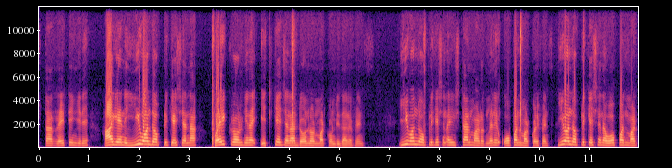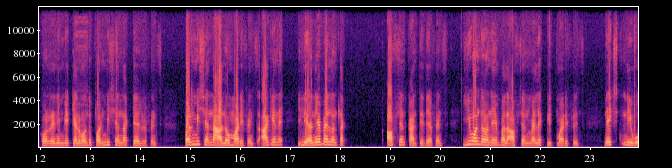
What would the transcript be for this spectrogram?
star rating ಇದೆ. ಹಾಗೆಯೇ ಈ ಒಂದು ಅಪ್ಲಿಕೇಶನ್ನ ಫೈವ್ ಕ್ರೋರ್ಗಿನ ಹೆಚ್ಚಿಗೆ ಜನ ಡೌನ್ಲೋಡ್ ಮಾಡ್ಕೊಂಡಿದ್ದಾರೆ ಫ್ರೆಂಡ್ಸ್. ಈ ಒಂದು ಅಪ್ಲಿಕೇಶನ್ ಇನ್ಸ್ಟಾಲ್ ಮಾಡಿದ್ಮೇಲೆ ಓಪನ್ ಮಾಡ್ಕೊಳ್ಳಿ ಫ್ರೆಂಡ್ಸ್. ಈ ಒಂದು ಅಪ್ಲಿಕೇಶನ್ ಓಪನ್ ಮಾಡ್ಕೊಂಡ್ರೆ ನಿಮಗೆ ಕೆಲವೊಂದು ಪರ್ಮಿಷನ್ನ ಕೇಳಿರಿ ಫ್ರೆಂಡ್ಸ್. ಪರ್ಮಿಷನ್ನ ಅಲೋ ಮಾಡಿ ಫ್ರೆಂಡ್ಸ್. ಹಾಗೆಯೇ ಇಲ್ಲಿ ಅನೇಬಲ್ ಅಂತ ಆಪ್ಷನ್ ಕಾಣ್ತಿದೆ ಫ್ರೆಂಡ್ಸ್. ಈ ಒಂದು ಅನೇಬಲ್ ಆಪ್ಷನ್ ಮೇಲೆ ಕ್ಲಿಕ್ ಮಾಡಿ ಫ್ರೆಂಡ್ಸ್. ನೆಕ್ಸ್ಟ್ ನೀವು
